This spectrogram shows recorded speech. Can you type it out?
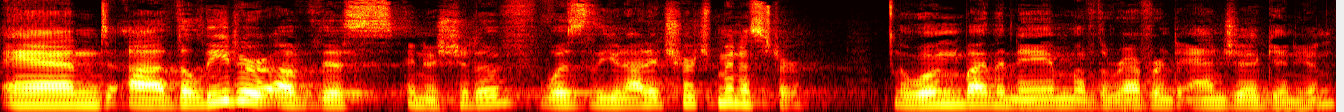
And uh, the leader of this initiative was the United Church minister, a woman by the name of the Reverend Anja Ginion.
